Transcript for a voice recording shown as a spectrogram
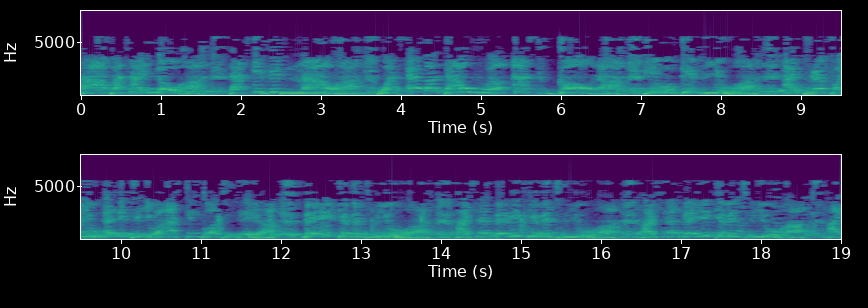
ah, but I know uh, that even now, uh, whatever thou will ask God, uh, He will give you. uh. I pray for you. Anything you are asking God today, may He give it to you. I said, may He give it to you. I said, may He give it to you. I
